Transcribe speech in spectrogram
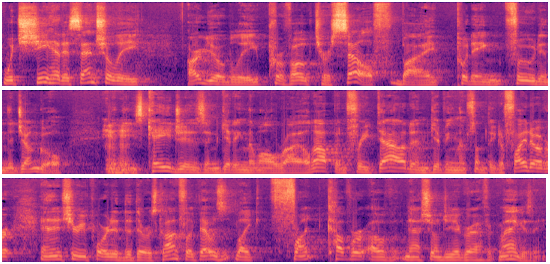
which she had essentially, arguably, provoked herself by putting food in the jungle in mm-hmm. these cages and getting them all riled up and freaked out and giving them something to fight over. And then she reported that there was conflict. That was like front cover of National Geographic magazine.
